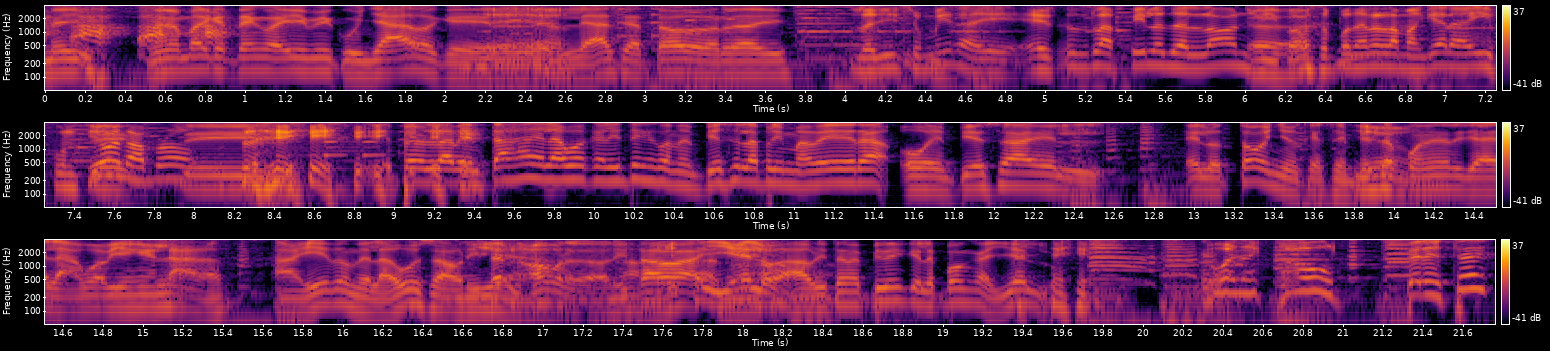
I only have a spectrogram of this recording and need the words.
Me- menos mal que tengo ahí mi cuñado que Yeah. le, le hace a todo, ¿verdad? Ahí. Le he dicho, mira, eh, esta es la pila del laundry. Vamos a poner la manguera ahí. Funciona, Sí, bro. sí. Pero la ventaja del agua caliente es que cuando empieza la primavera o empieza el, el otoño, que se empieza Yeah. a poner ya el agua bien helada, ahí es donde la uso. Ahorita Yeah. no, bro. Ahorita, No, ahorita va hielo. no. Ahorita me piden que le ponga hielo. Pero ustedes,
